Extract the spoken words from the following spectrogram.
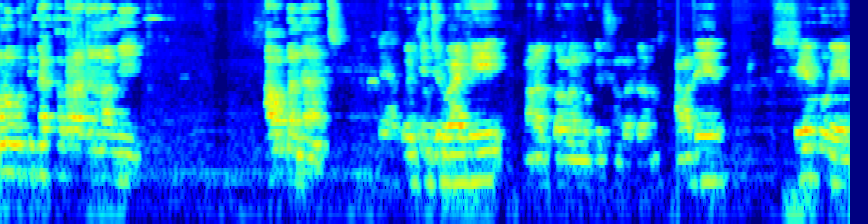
অনুভূতি ব্যক্ত করার জন্য আমি আহ্বান জানাচ্ছি। ঐতিহ্যবাহী মানব কল্যাণমুখী সংগঠন, আমাদের শেরপুরের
